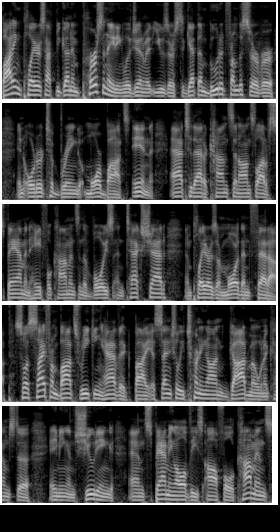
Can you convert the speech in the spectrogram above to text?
Botting players have begun impersonating legitimate users to get them booted from the server in order to bring more bots in. Add to that a constant onslaught of spam and hateful comments in the voice and text chat, and players are more than fed up. So aside from bots wreaking havoc by essentially turning on God mode when it comes to aiming and shooting and spamming all of these awful comments,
